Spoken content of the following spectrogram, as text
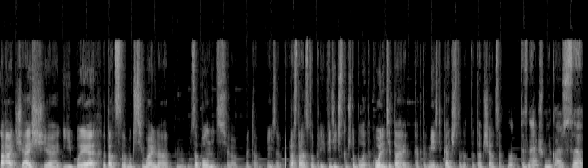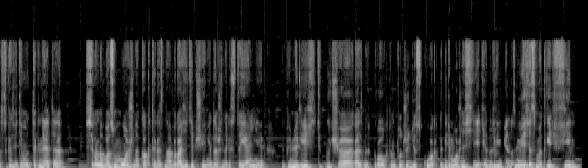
а, чаще, и, б, пытаться максимально заполнить э, это, я не знаю, пространство при физическом, чтобы было это quality time, как-то вместе качественно это общаться. Ну, ты знаешь, мне кажется, с развитием интернета все равно возможно как-то разнообразить общение даже на расстоянии. Например, есть куча разных прог, там тот же Discord, где можно сидеть и одновременно вместе смотреть фильм.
